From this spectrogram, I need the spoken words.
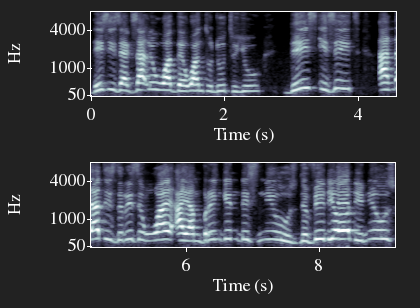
this is exactly what they want to do to you. This is it. And that is the reason why I am bringing this news, the video, the news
